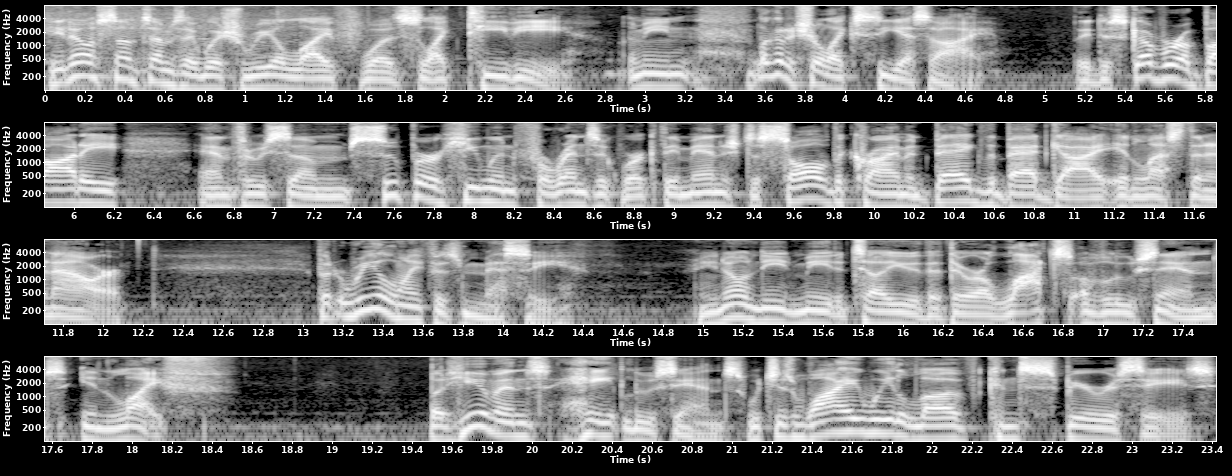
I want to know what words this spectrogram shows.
You know, sometimes I wish real life was like TV. I mean, look at a show like CSI. They discover a body, and through some superhuman forensic work, they manage to solve the crime and bag the bad guy in less than an hour. But real life is messy. You don't need me to tell you that there are lots of loose ends in life. But humans hate loose ends, which is why we love conspiracies.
